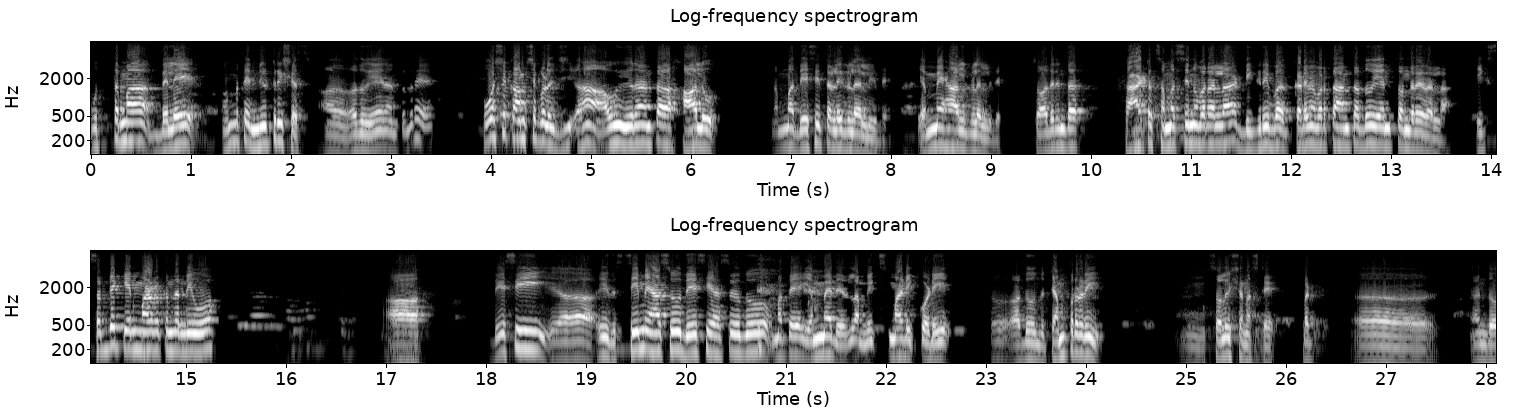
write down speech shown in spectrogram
ಉತ್ತಮ ಬೆಲೆ ಮತ್ತೆ ನ್ಯೂಟ್ರಿಷಸ್ ಅದು ಏನಂತಂದ್ರೆ ಪೋಷಕಾಂಶಗಳು ಜಿ, ಹಾ, ಅವು ಇರೋಂತ ಹಾಲು ನಮ್ಮ ದೇಸಿ ತಳಿಗಳಲ್ಲಿದೆ, ಎಮ್ಮೆ ಹಾಲುಗಳಲ್ಲಿದೆ. ಸೊ ಅದರಿಂದ ಫ್ಯಾಟ್ ಸಮಸ್ಯೆನೂ ಬರಲ್ಲ ಡಿಗ್ರಿ ಕಡಿಮೆ ಬರ್ತಾ ಅಂತದ್ದು ಏನ್ ತೊಂದರೆ ಇರಲ್ಲ. ಈಗ ಸದ್ಯಕ್ಕೆ ಏನ್ ಮಾಡ್ಬೇಕಂದ್ರೆ ನೀವು, ಆ ದೇಸಿ ಇದು ಸೀಮೆ ಹಸು, ದೇಸಿ ಹಸುದು ಮತ್ತೆ ಎಮ್ಮೆದು ಎಲ್ಲ ಮಿಕ್ಸ್ ಮಾಡಿ ಕೊಡಿ. ಅದು ಒಂದು ಟೆಂಪ್ರರಿ ಸೊಲ್ಯೂಷನ್ ಅಷ್ಟೇ. ಬಟ್ ಒಂದು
